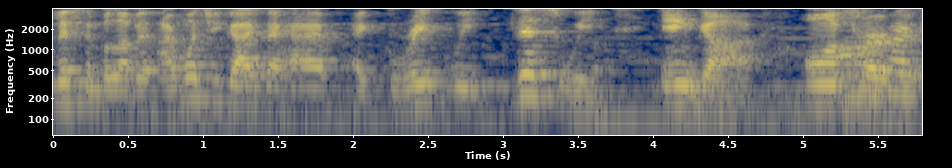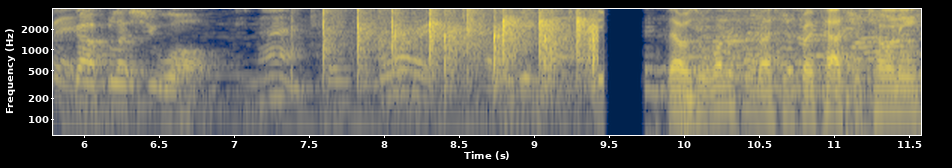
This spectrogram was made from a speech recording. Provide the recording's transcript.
Listen, beloved, I want you guys to have a great week this week in God on, On purpose. purpose. God bless you all. That was a wonderful message by Pastor Tony.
